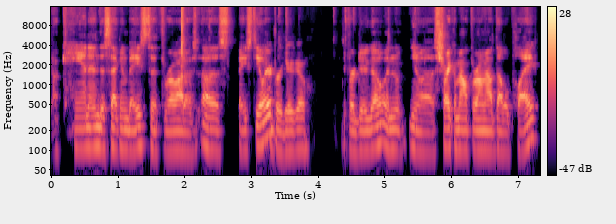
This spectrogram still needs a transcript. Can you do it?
a cannon to second base to throw out a, a base stealer. Verdugo. Verdugo, and you know, uh, strike him out, throw him out, double play.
